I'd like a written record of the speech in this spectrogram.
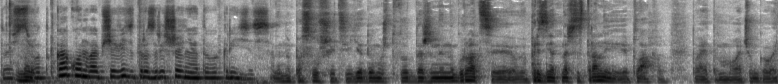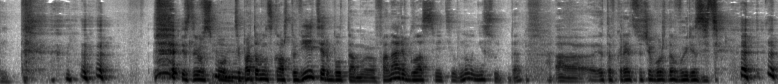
то есть ну, вот как он вообще видит разрешение этого кризиса? Ну, послушайте, я думаю, что тут даже на инаугурации президент нашей страны плакал, поэтому о чем говорить если вы вспомните. Потом он сказал, что ветер был, там фонарь в глаз светил. Ну, не суть, да. А, это в крайнем случае можно вырезать.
